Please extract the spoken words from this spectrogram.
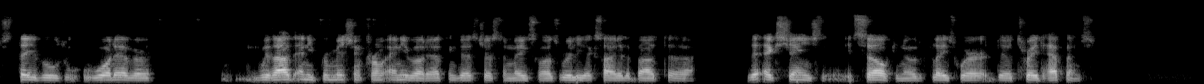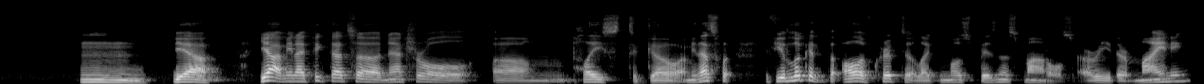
stables, whatever, without any permission from anybody. I think that's just amazing. So I was really excited about uh, the exchange itself. You know, the place where the trade happens. Hmm. Yeah. Yeah. I mean, I think that's a natural um, place to go. I mean, that's what, if you look at the, all of crypto, like most business models are either mining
